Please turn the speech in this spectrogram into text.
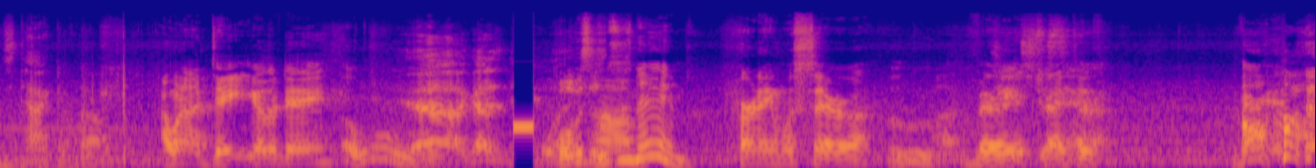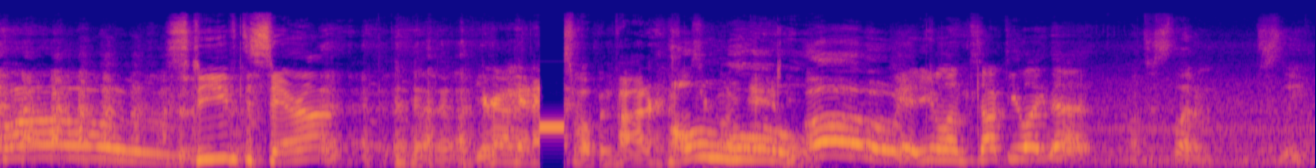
It's tactical. I went on a date the other day. Oh. Yeah, I got his dick. What was his, what's his Um, name? Her name was Sarah. Ooh. Very James attractive. DeSera. Oh! Steve to Sarah? You're gonna get an ass whooping, Potter. Oh! Oh! Yeah, you gonna let him talk to you like that? I'll just let him sleep.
